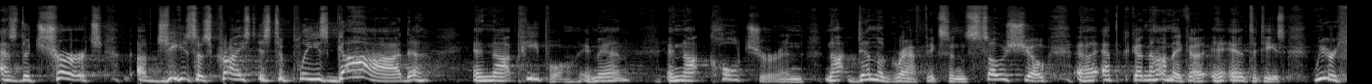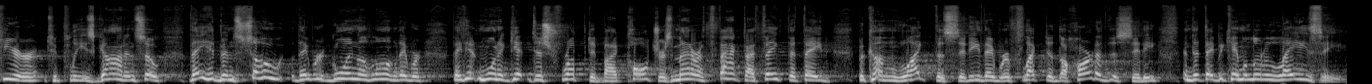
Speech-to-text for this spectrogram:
as the church of Jesus Christ is to please God and not people? Amen? And not culture and not demographics and socio-economic uh, entities. We are here to please God. And so they had been so, they were going along. They, were, they didn't want to get disrupted by culture. As a matter of fact, I think that they'd become like the city. They reflected the heart of the city and that they became a little lazy.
